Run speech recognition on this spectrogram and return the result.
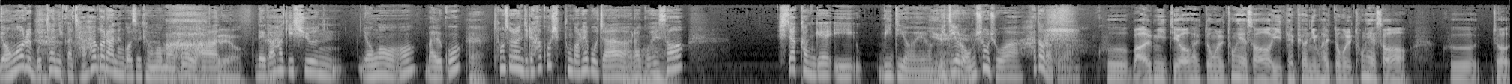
영어를 못 하니까 자학을 하는 것을 경험하고 아, 아, 그래요. 내가 네. 하기 쉬운 영어 말고 네. 청소년들이 하고 싶은 걸 해보자라고 어. 해서 시작한 게 이 미디어예요. 예. 미디어를 엄청 좋아하더라고요. 그 마을 미디어 활동을 통해서 이 대표님 활동을 통해서 그 저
